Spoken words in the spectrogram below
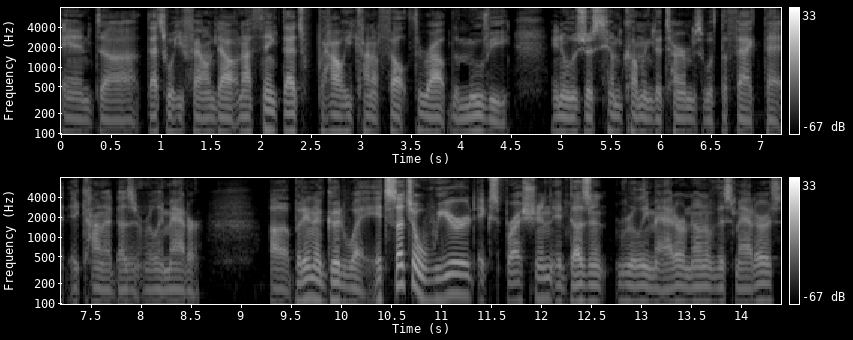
and uh, that's what he found out, and I think that's how he kind of felt throughout the movie, and it was just him coming to terms with the fact that it kind of doesn't really matter, uh, but in a good way. It's such a weird expression. It doesn't really matter. None of this matters.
